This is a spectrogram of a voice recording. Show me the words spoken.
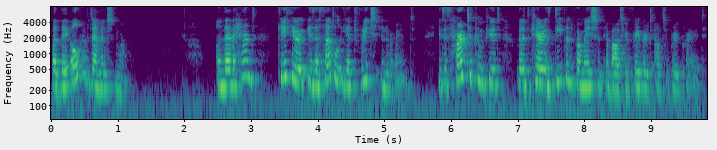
but they all have dimension 1. On the other hand, K-theory is a subtle yet rich invariant. It is hard to compute, but it carries deep information about your favorite algebraic variety.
